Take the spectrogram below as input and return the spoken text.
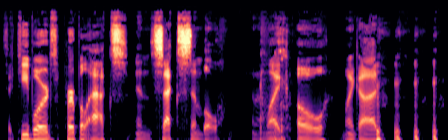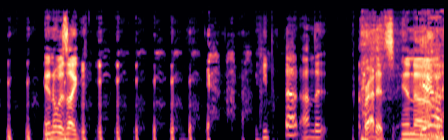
it said keyboards, purple axe, and sex symbol. And I'm like, oh my god! and it was like he put that on the credits, and um,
